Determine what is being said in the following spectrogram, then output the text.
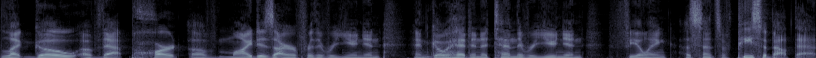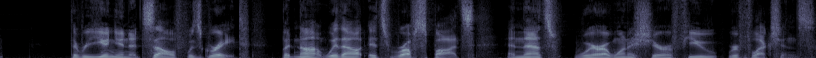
let go of that part of my desire for the reunion and go ahead and attend the reunion feeling a sense of peace about that. The reunion itself was great, but not without its rough spots, and that's where I want to share a few reflections.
